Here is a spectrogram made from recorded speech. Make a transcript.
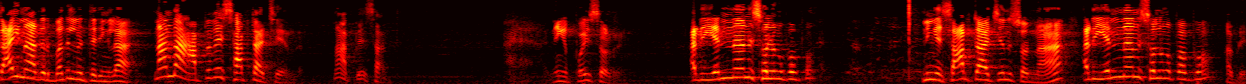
சாய்நாதர் பதில்னு தெரியுங்களா? நான் தான் அப்போவே சாப்பிட்டாச்சே நான் அப்பவே சாப்பிட்டேன். நீங்கள் பொய் சொல்கிறேன் அது என்னன்னு சொல்லுங்கள் பார்ப்போம் நீங்கள் சாப்பிட்டாச்சுன்னு சொன்னால் அது என்னன்னு சொல்லுங்கள் பார்ப்போம் அப்படி.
